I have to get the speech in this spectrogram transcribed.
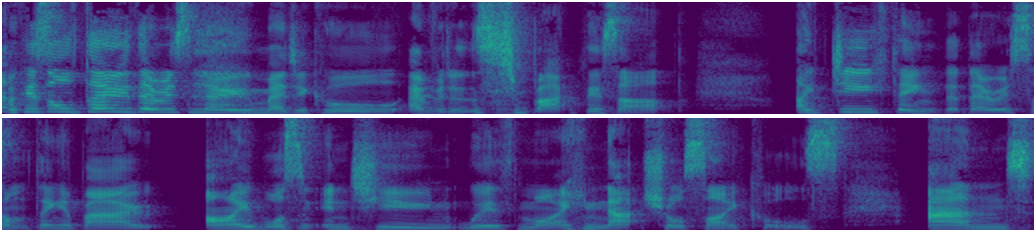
because although there is no medical evidence to back this up, I do think that there is something about I wasn't in tune with my natural cycles and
